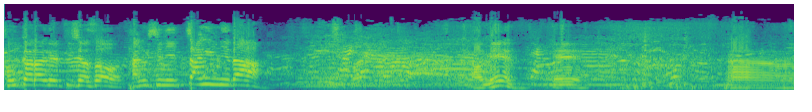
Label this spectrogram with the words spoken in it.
손가락을 피셔서 당신이 짱입니다. 아멘. 예. 아,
